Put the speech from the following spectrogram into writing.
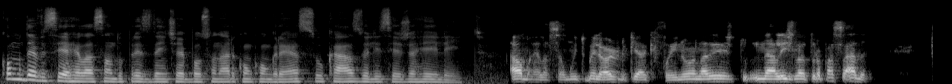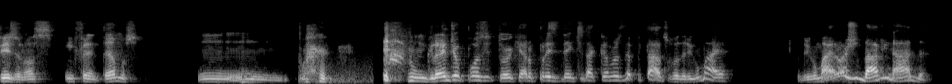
Como deve ser a relação do presidente Jair Bolsonaro com o Congresso caso ele seja reeleito? Há uma relação muito melhor do que a que foi na legislatura passada. Veja, nós enfrentamos um, um grande opositor que era o presidente da Câmara dos Deputados, Rodrigo Maia. Rodrigo Maia não ajudava em nada.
